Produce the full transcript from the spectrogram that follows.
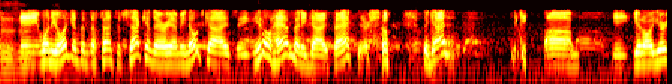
mm-hmm. and when you look at the defensive secondary, I mean, those guys, you don't have many guys back there. So the guys, um, you, you know, you're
